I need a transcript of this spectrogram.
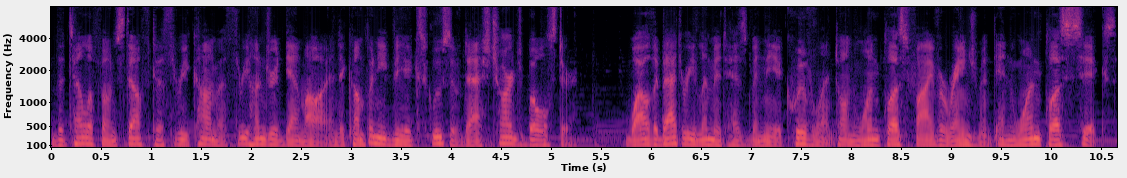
The telephone stuffed a 3,300 mAh and accompanied the exclusive dash charge bolster. While the battery limit has been the equivalent on OnePlus 5 arrangement and OnePlus 6,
